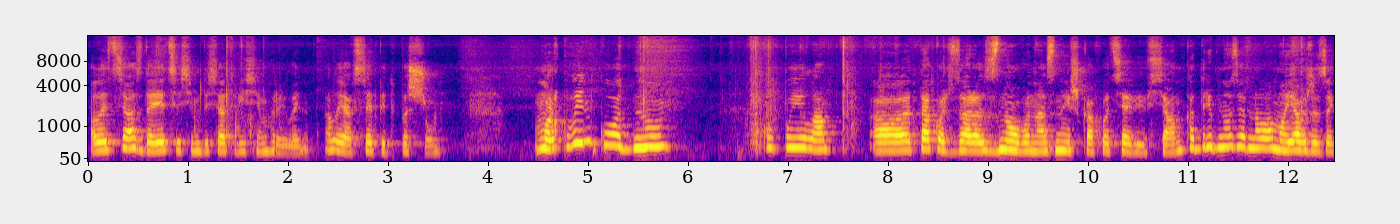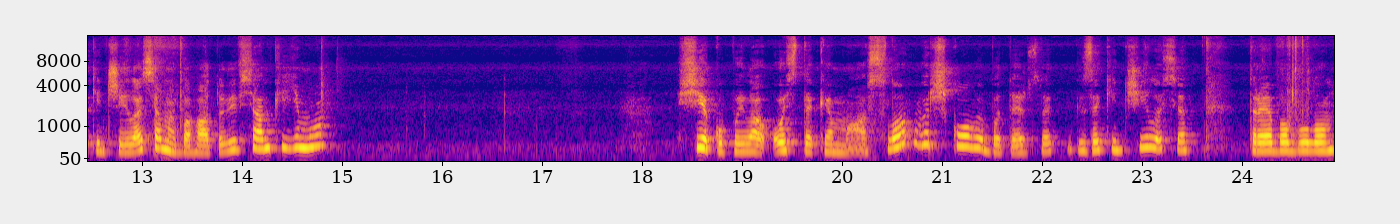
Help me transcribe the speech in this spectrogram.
Але ця, здається, 78 гривень. Але я все підпишу. Морквинку одну купила. Також зараз знову на знижках оця вівсянка дрібнозернова. Моя вже закінчилася. Ми багато вівсянки їмо. Ще купила ось таке масло вершкове, бо теж закінчилося. Треба було.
